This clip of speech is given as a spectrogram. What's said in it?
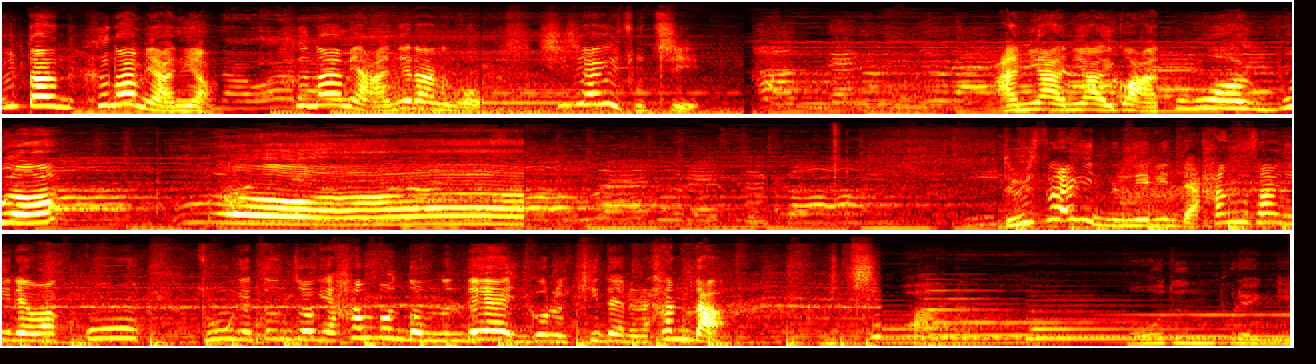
일단 흔함이 아니야. 흔함이 아니라는 거. 시작이 좋지. 아니야 아니야. 이거 안 우와 이거 뭐야? 우와 늘상 있는 일인데 항상 이래왔고 좋은 게 뜬 적이 한 번도 없는데 이거를 기대를 한다. 미친 화나. 모든 불행의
